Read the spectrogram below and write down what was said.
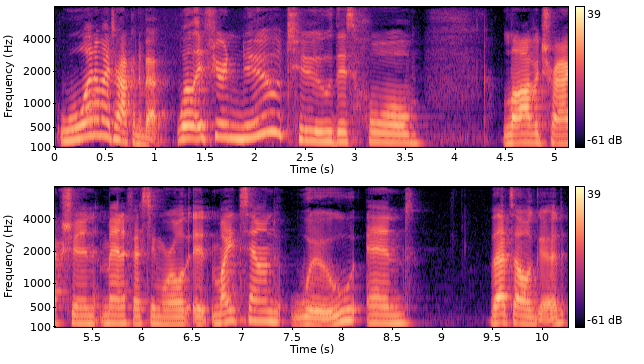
what am I talking about? Well, if you're new to this whole law of attraction manifesting world, it might sound woo, and that's all good,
